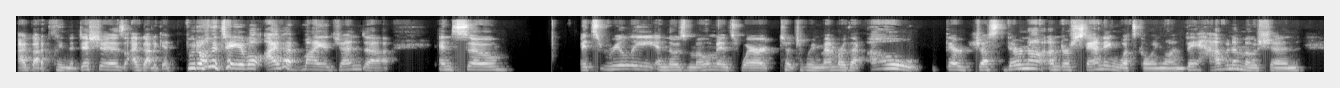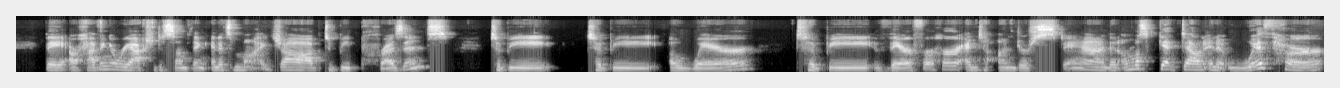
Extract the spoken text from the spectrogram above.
I've got to clean the dishes. I've got to get food on the table. I have my agenda. And so it's really in those moments where to, to remember that oh they're just they're not understanding what's going on they have an emotion they are having a reaction to something and it's my job to be present to be to be aware to be there for her and to understand and almost get down in it with her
